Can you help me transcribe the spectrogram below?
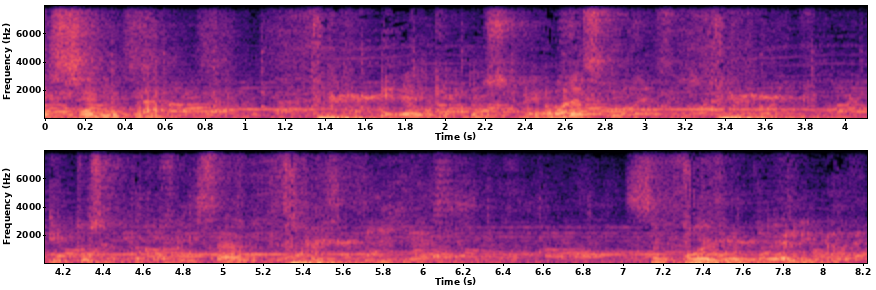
es el lugar en el que tus peores miedos y tus aterrorizantes pesadillas se vuelven realidad.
